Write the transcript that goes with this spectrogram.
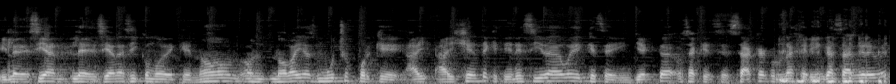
Y le decían, le decían así como de que no, no, no vayas mucho porque hay, hay gente que tiene sida, güey, que se inyecta, o sea, que se saca con una jeringa sangre, güey.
